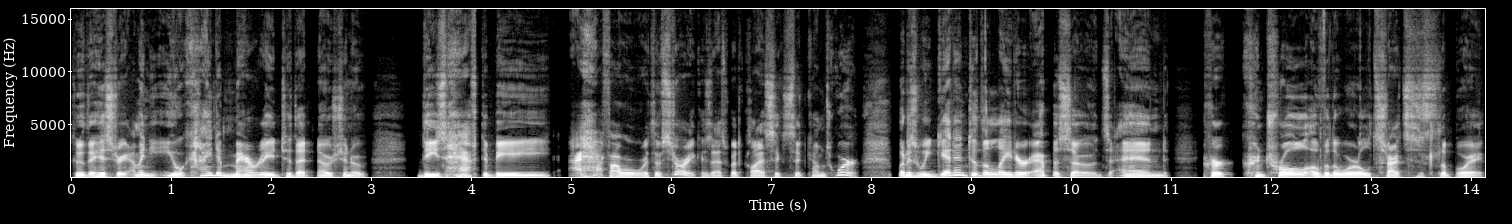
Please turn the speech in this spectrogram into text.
through the history, I mean, you were kind of married to that notion of these have to be a half hour worth of story because that's what classic sitcoms were. But as we get into the later episodes and her control over the world starts to slip away,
